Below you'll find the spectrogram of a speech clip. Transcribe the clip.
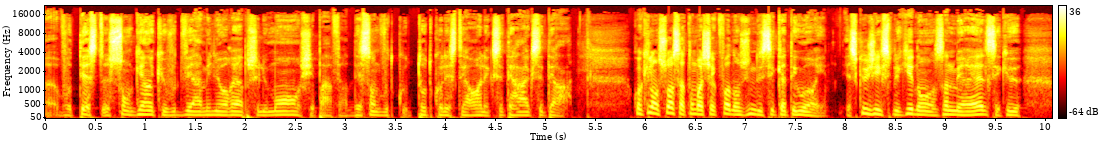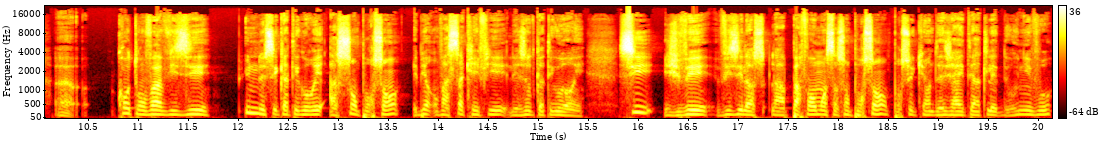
euh, vos tests sanguins que vous devez améliorer absolument, je sais pas, faire descendre votre taux de cholestérol, etc., etc. Quoi qu'il en soit, ça tombe à chaque fois dans une de ces catégories. Et ce que j'ai expliqué dans un de mes réels, c'est que euh, quand on va viser une de ces catégories à 100%, eh bien, on va sacrifier les autres catégories. Si je vais viser la, performance à 100%, pour ceux qui ont déjà été athlètes de haut niveau,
